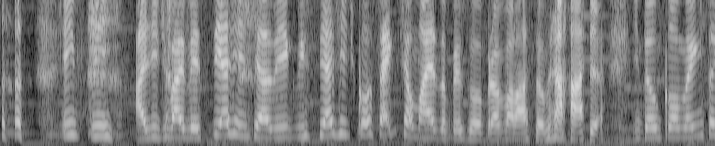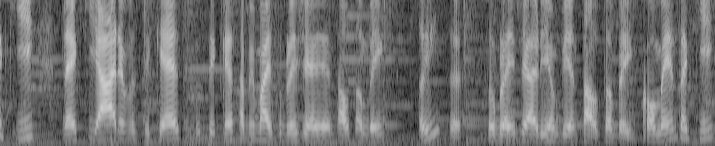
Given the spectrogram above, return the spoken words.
Enfim, a gente vai ver se a gente é amigo e se a gente consegue chamar essa pessoa para falar sobre a área. Então comenta aqui, né, que área você quer, se você quer saber mais sobre a engenharia ambiental também. Eita, sobre a engenharia ambiental também. Comenta aqui.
